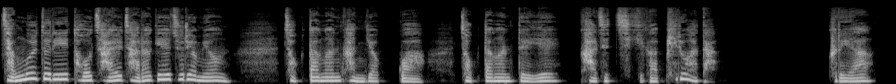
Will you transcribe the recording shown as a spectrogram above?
작물들이 더 잘 자라게 해주려면 적당한 간격과 적당한 때에 가지치기가 필요하다. 그래야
